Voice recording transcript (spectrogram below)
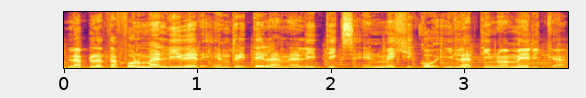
la plataforma líder en Retail Analytics en México y Latinoamérica.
